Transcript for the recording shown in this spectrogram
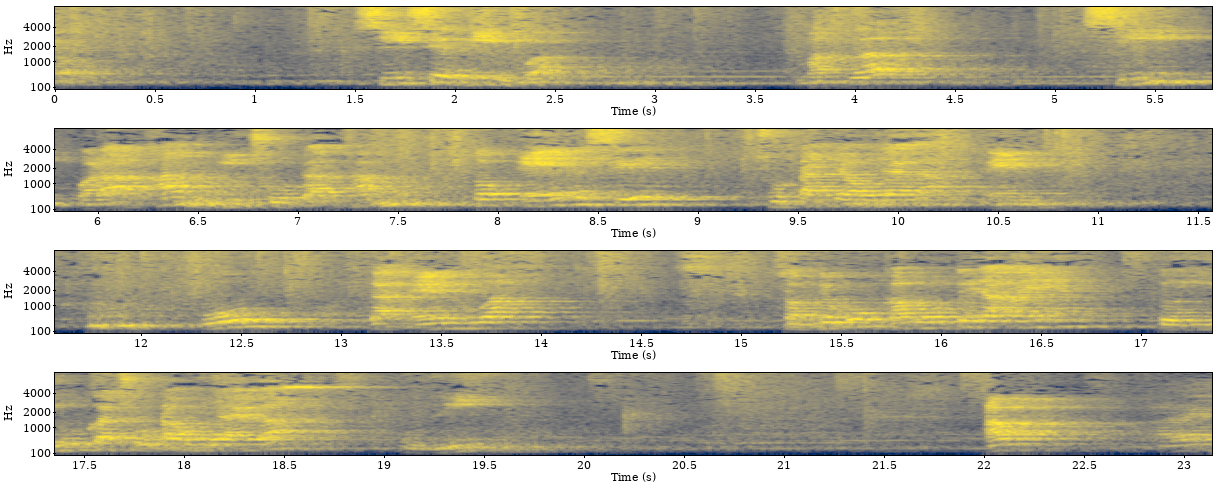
करो सी से बी हुआ। मतलब सी बड़ा था बी छोटा था तो एन से छोटा क्या हो जाएगा? एन। ओ का एन हुआ। सब देखो कम होते जा रहे हैं तो यू का छोटा हो जाएगा वी। अब अरे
